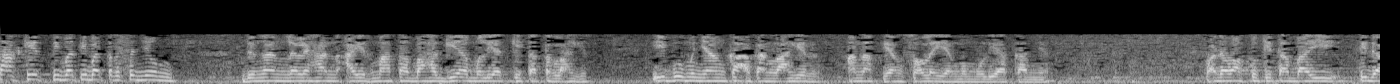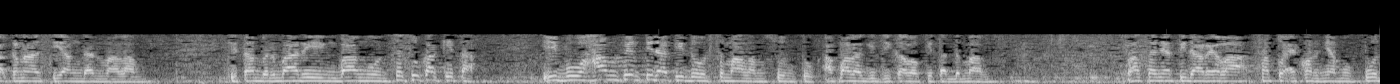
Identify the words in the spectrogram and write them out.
sakit tiba-tiba tersenyum dengan lelehan air mata bahagia melihat kita terlahir. Ibu menyangka akan lahir anak yang soleh yang memuliakannya. Pada waktu kita bayi tidak kenal siang dan malam. Kita berbaring, bangun, sesuka kita. Ibu hampir tidak tidur semalam suntuk. Apalagi jikalau kita demam. Rasanya tidak rela satu ekor nyamuk pun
